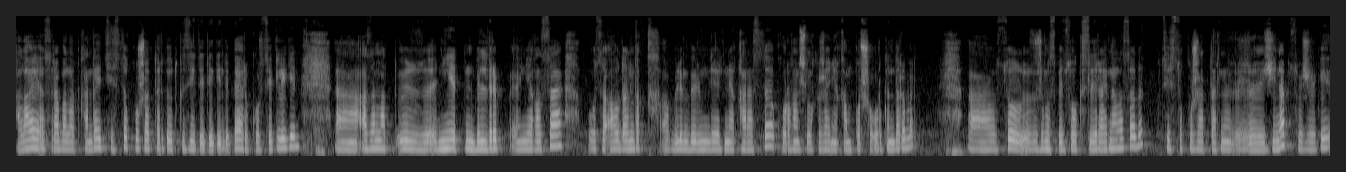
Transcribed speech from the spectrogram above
қалай асырап алады қандай тиісті құжаттарды өткізеді дегенде бәрі көрсетілген. Азамат өз ниетін білдіріп не қылса осы аудандық білім бөлімдеріне қарасты қорғаншылық және қамқоршы органдары бар. Сол жұмыспен сол кісілер айналысады. Тиісті құжаттарын жинап сол жерге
